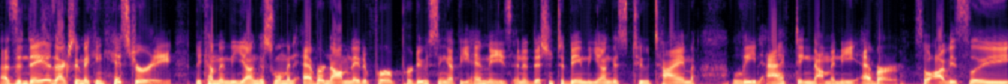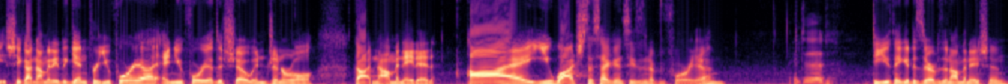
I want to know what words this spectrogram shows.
As Zendaya is actually making history, becoming the youngest woman ever nominated for producing at the Emmys, in addition to being the youngest two time lead acting nominee ever. So, obviously, she got nominated again for Euphoria, and Euphoria, the show in general, got nominated. I, you watched the second season of Euphoria. I did. Do you think it deserved the nomination?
